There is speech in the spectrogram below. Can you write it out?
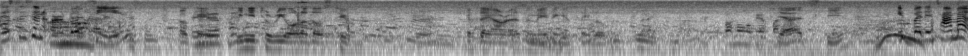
This is an herbal tea. Okay, we need to reorder those too. Hmm. If they are as amazing as they look. Yeah, it's tea. If by the time I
